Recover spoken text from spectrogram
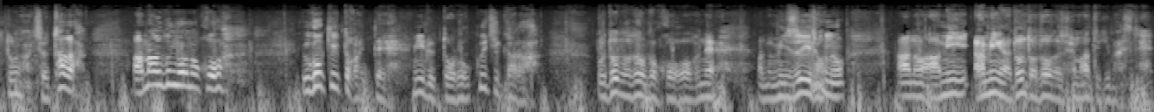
ー、どうなんでしょう。ただ、雨雲のこう、動きとか言って見ると、6時から、どんどんどんどんこうね、あの水色の、あの網、網がどんどんどんどん迫ってきまして、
